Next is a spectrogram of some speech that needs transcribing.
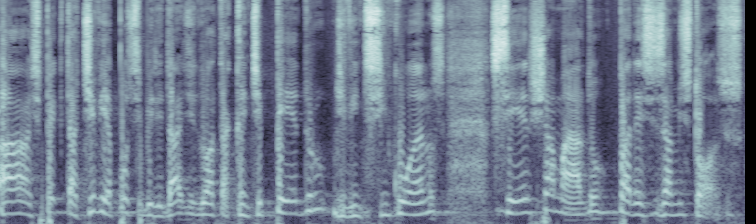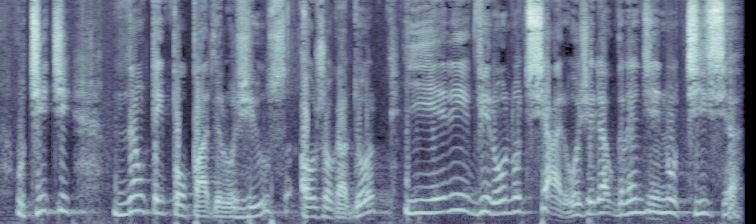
a expectativa e a possibilidade do atacante Pedro, de 25 anos, ser chamado para esses amistosos. O Tite não tem poupado elogios ao jogador e ele virou noticiário. Hoje ele é a grande notícia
